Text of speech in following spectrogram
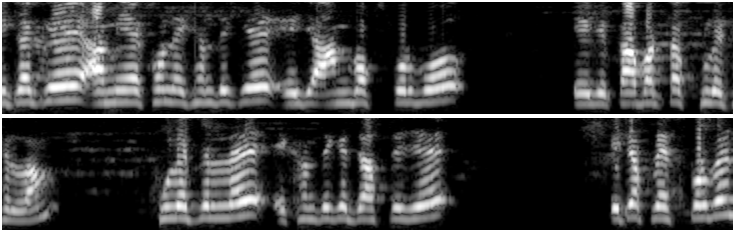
এটাকে আমি এখন এখান থেকে এই যে আনবক্স করব এই যে কাভারটা খুলে ফেললাম। খুলে ফেললে এখান থেকে জাস্ট এই যে এটা প্রেস করবেন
